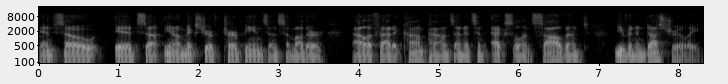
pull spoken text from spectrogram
And so it's a, you know, mixture of terpenes and some other aliphatic compounds and it's an excellent solvent even industrially.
